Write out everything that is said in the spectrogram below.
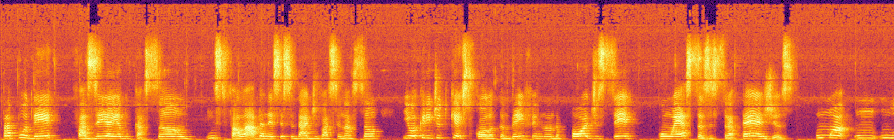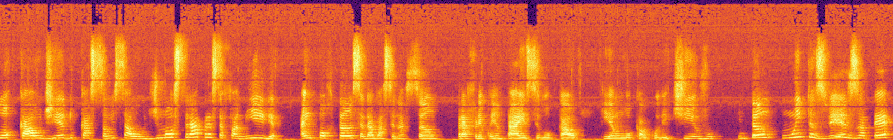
para poder fazer a educação, falar da necessidade de vacinação. E eu acredito que a escola também, Fernanda, pode ser, com essas estratégias, uma, um, um local de educação e saúde, de mostrar para essa família a importância da vacinação para frequentar esse local, que é um local coletivo, então, muitas vezes, até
